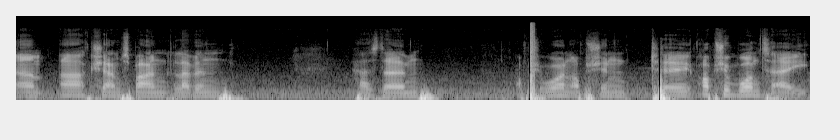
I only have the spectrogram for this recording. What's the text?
Um, Ark Shamspan 11 has done option 1, option 2, option 1 to 8.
